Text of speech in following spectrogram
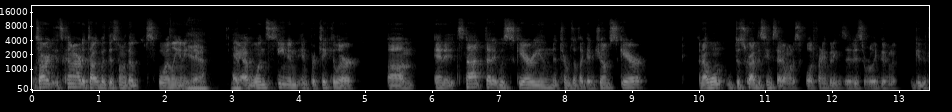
It's hard. It's kind of hard to talk about this one without spoiling anything. Yeah. I have one scene in, in particular, um, and it's not that it was scary in the terms of like a jump scare. And I won't describe the scene because I don't want to spoil it for anybody because it is a really good, good,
